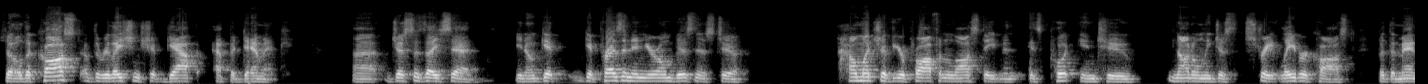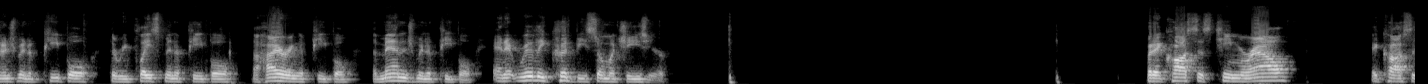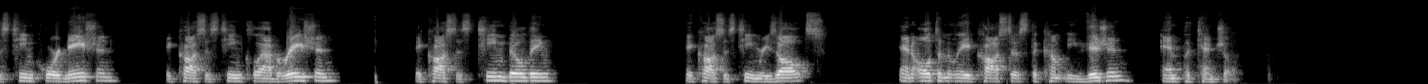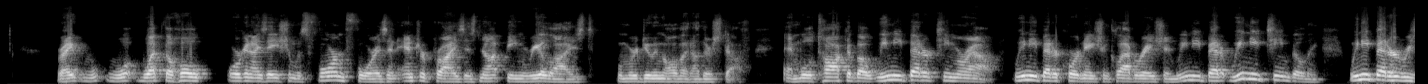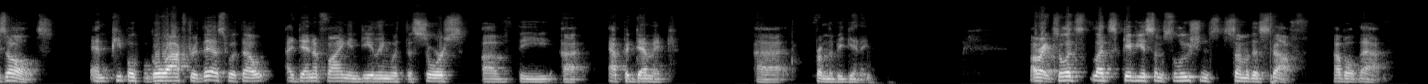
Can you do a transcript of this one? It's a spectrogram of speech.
So the cost of the relationship gap epidemic, uh, just as I said, you know, get get present in your own business to how much of your profit and loss statement is put into not only just straight labor cost, but the management of people, the replacement of people, the hiring of people, the management of people. And it really could be so much easier. But it costs us team morale, it costs us team coordination, it costs us team collaboration, it costs us team building, it costs us team results, and ultimately it costs us the company vision and potential. Right? What the whole organization was formed for as an enterprise is not being realized when we're doing all that other stuff. And we'll talk about we need better team morale, we need better coordination, collaboration, we need better, we need team building, we need better results. And people go after this without identifying and dealing with the source of the uh, epidemic uh, from the beginning. All right, so let's let's give you some solutions to some of this stuff. How about that?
